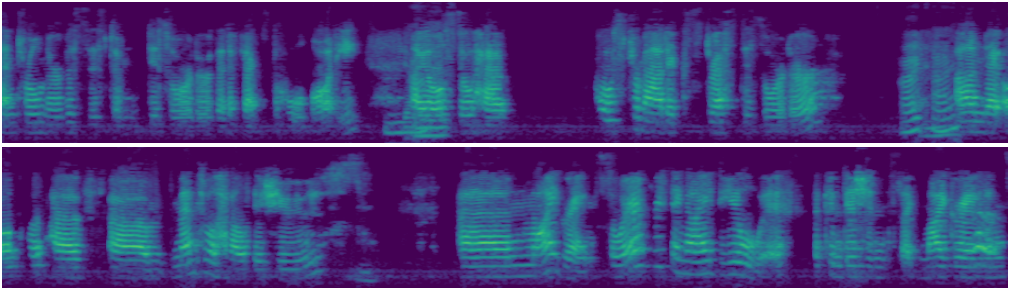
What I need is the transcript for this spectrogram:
central nervous system disorder that affects the whole body. I also have post-traumatic stress disorder, Okay. and I also have um, mental health issues and migraines. So everything I deal with, the conditions like migraines,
